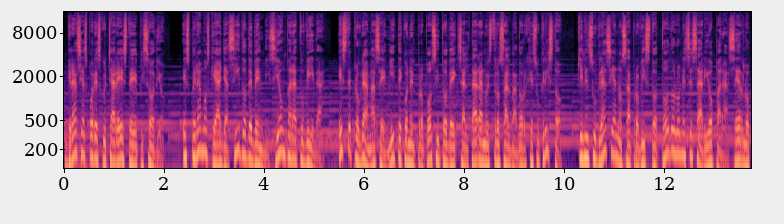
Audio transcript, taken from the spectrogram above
Gracias por escuchar este episodio. Esperamos que haya sido de bendición para tu vida. Este programa se emite con el propósito de exaltar a nuestro Salvador Jesucristo, quien en su gracia nos ha provisto todo lo necesario para hacerlo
